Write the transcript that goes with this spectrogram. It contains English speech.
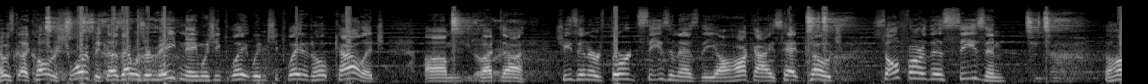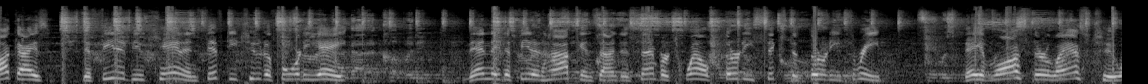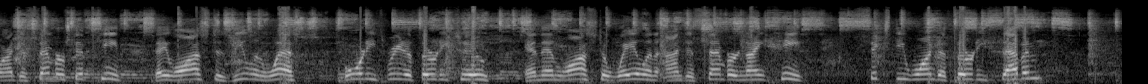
I was I call her Schwartz because that was her maiden name when she played when she played at Hope College. Um, but uh, she's in her third season as the uh, Hawkeyes head coach. So far this season, the Hawkeyes defeated Buchanan 52 to 48. Then they defeated Hopkins on December 12, 36 to 33. They have lost their last two on December 15th. They lost to Zeeland West 43 to 32 and then lost to Wayland on December 19th 61 to 37.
